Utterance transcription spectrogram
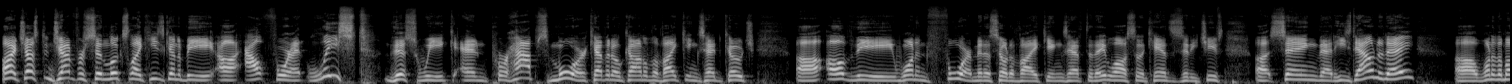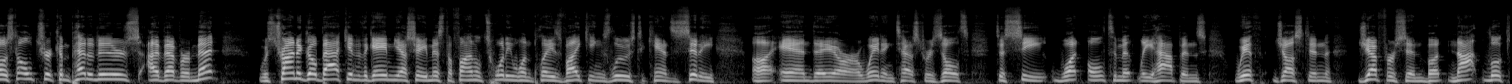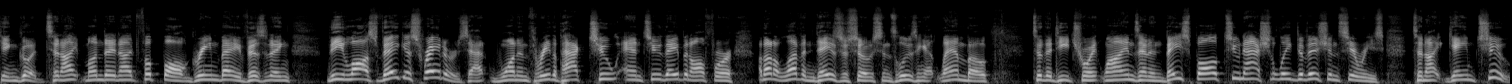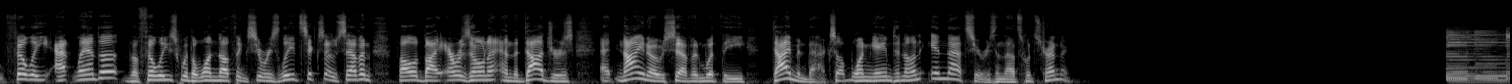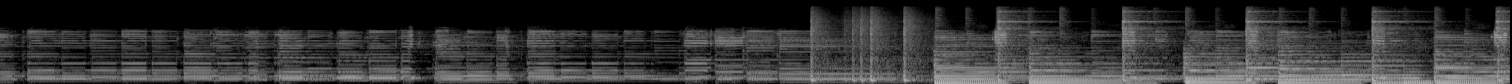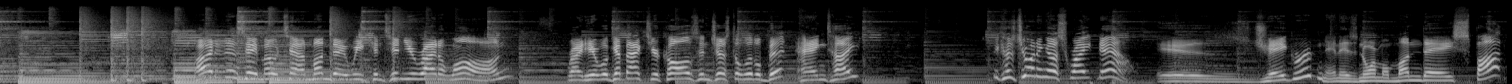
All right, Justin Jefferson looks like he's going to be uh, out for at least this week and perhaps more. Kevin O'Connell, the Vikings head coach uh, of the one and four Minnesota Vikings, after they lost to the Kansas City Chiefs, uh, saying that he's down today. Uh, one of the most ultra competitors I've ever met was trying to go back into the game yesterday. He missed the final 21 plays. Vikings lose to Kansas City, uh, and they are awaiting test results to see what ultimately happens with Justin Jefferson, but not looking good. Tonight, Monday Night Football, Green Bay visiting the Las Vegas Raiders at 1 and 3, the Pack 2 and 2. They've been off for about 11 days or so since losing at Lambeau to the Detroit Lions. And in baseball, two National League Division Series tonight. Game two, Philly Atlanta. The Phillies with a 1 0 series lead, 607, followed by Arizona and the Dodgers at 907 with the Diamondbacks up one game to none in that series. And that's what's trending. Right, it is a Motown Monday. We continue right along. Right here. We'll get back to your calls in just a little bit. Hang tight. Because joining us right now is Jay Gruden in his normal Monday spot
